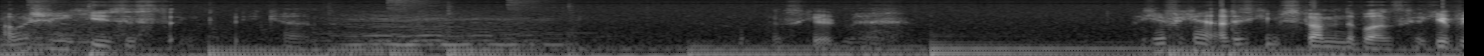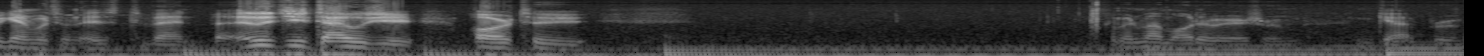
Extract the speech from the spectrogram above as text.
I wish you could use this thing, but you can't. That scared me. I keep forgetting, I just keep spamming the buttons 'cause I keep forgetting which one it is to vent, but it literally tells you R2. My moderator's room, gap room.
